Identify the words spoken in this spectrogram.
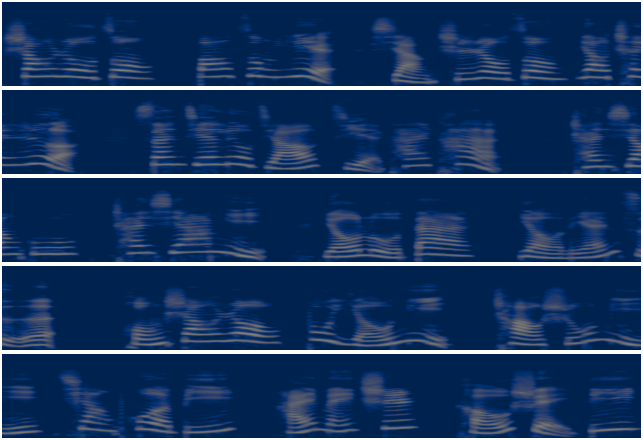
烧肉粽，包粽叶，想吃肉粽要趁热，三尖六角解开看，掺香菇，掺虾米，有卤蛋，有莲子，红烧肉不油腻，炒熟米呛破鼻，还没吃口水滴。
